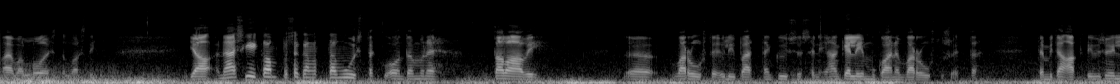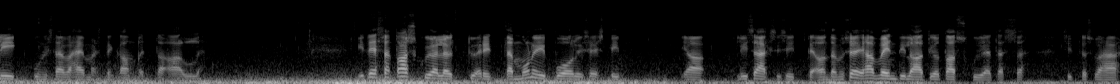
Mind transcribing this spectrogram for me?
aivan loistavasti. Ja näissäkin kamppeissa kannattaa muistaa, kun on tämmönen talavi varuste ylipäätään kyssässä, niin ihan kelin mukainen varustus, että, että mitä aktiivisemmin liikkuu, niin sitä vähemmän sitten kampetta alle. Itsessään taskuja löytyy erittäin monipuolisesti ja lisäksi sitten on tämmöisiä ihan ventilaatiotaskuja tässä. Sitten jos vähän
